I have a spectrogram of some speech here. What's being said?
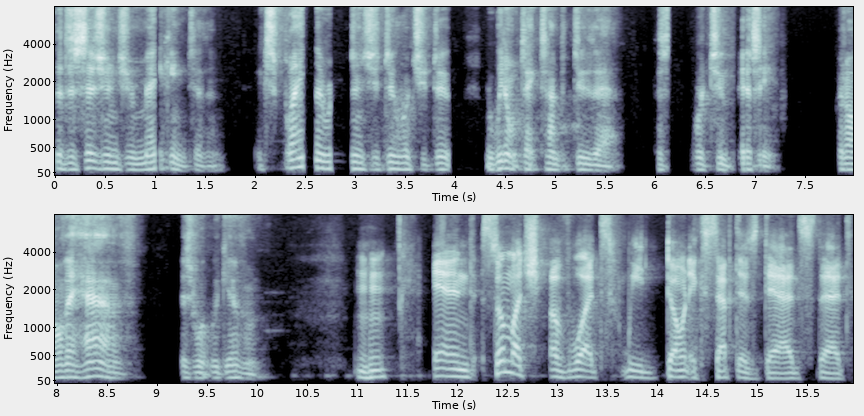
the decisions you're making to them. Explain the reasons you do what you do. And we don't take time to do that because we're too busy. But all they have is what we give them. Mm-hmm. And so much of what we don't accept as dads that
